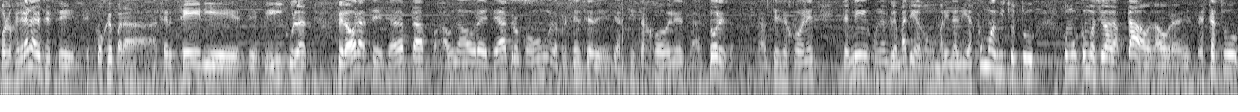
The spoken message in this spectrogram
Por lo general a veces se, coge para hacer series, eh, películas, pero ahora se, adapta a una obra de teatro con la presencia de, artistas jóvenes, actores artistas jóvenes, también una emblemática como Marina Díaz. ¿Cómo has visto tú, cómo, cómo ha sido adaptado la obra? ¿Estás tú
